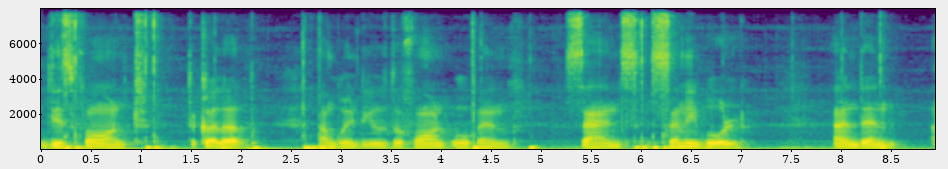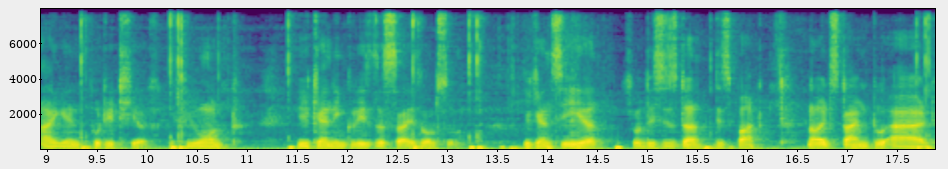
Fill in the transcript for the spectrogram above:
this font the color I'm going to use the font open sans semi bold and then I can put it here. If you want you can increase the size also. You can see here so this is done this part. Now it's time to add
